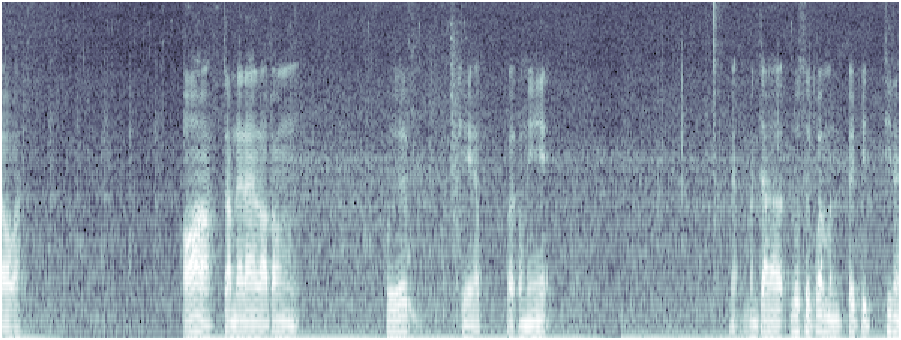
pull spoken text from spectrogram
ต่อวะ อ๋อจำได้แล้วเราต้อง ปึ๊บโอเคครับ เปิดตรงนี้เนี่ยมันจะรู้สึกว่ามันไปปิดที่ไหน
